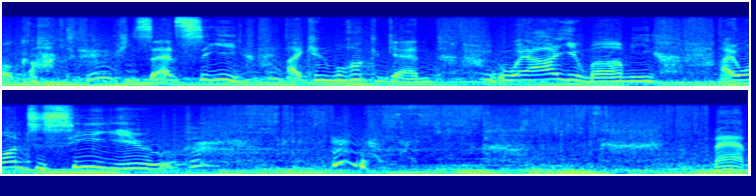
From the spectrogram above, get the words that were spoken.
Oh god. He said, See, I can walk again. Where are you, Mommy? I want to see you. Ma'am,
